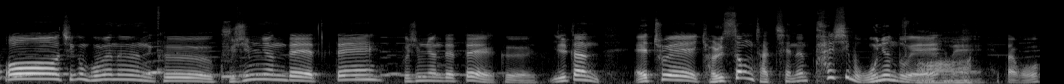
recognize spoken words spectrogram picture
네. 어 지금 보면은 그 90년대 때 90년대 때 그 일단 애초에 결성 자체는 85년도에 아. 네, 했다고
